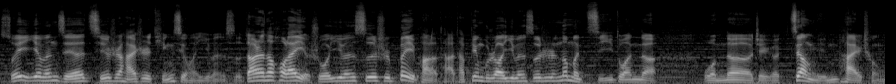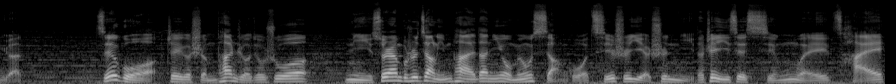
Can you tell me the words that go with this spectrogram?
所以叶文洁其实还是挺喜欢伊文斯。当然，他后来也说伊文斯是背叛了他，他并不知道伊文斯是那么极端的我们的这个降临派成员。结果这个审判者就说：“你虽然不是降临派，但你有没有想过，其实也是你的这一切行为才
